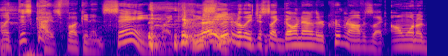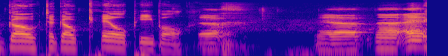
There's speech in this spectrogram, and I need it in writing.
like this guy's fucking insane. Like he's Right. literally just like going down to the recruitment office, like I want to go to go kill people. Ugh. Yeah, uh,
